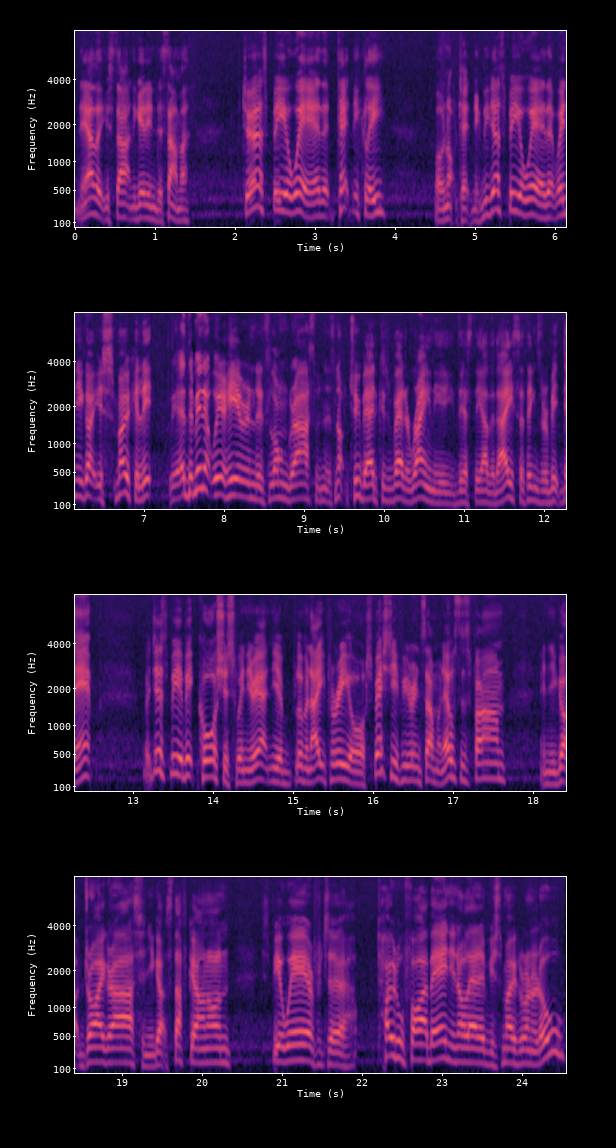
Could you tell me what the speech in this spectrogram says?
now that you're starting to get into summer, just be aware that technically well not technically, just be aware that when you got your smoker lit, at the minute we're here in this long grass and it's not too bad because we've had a rain just the other day, so things are a bit damp. But just be a bit cautious when you're out in your blooming apiary or especially if you're in someone else's farm and you've got dry grass and you've got stuff going on, just be aware if it's a total fire ban, you're not allowed to have your smoker on at all.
